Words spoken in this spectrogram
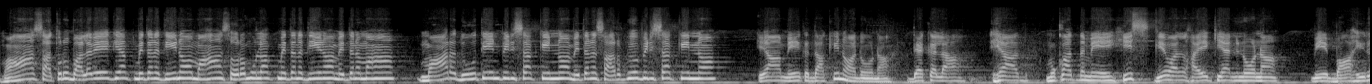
මහා සතුරු බලවේගයක් මෙතන තියනවා මහා සොරමුලක් මෙතන තියෙනවා මෙතන මහා මාර දූතයෙන් පිරිසක් ඉන්නවා මෙතන සර්පයෝ පිරිසක් ඉන්නවා. එයා මේක දකිනවා නෝනා? දැකලා එයා මොකක්ද මේ හිස් ගෙවල් හය කියන්න නෝනා? මේ බාහිර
